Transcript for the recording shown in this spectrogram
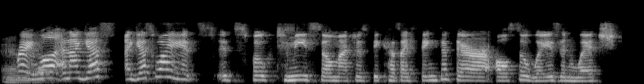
and, Right. uh, Well, and I guess I guess why it's it spoke to me so much is because I think that there are also ways in which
